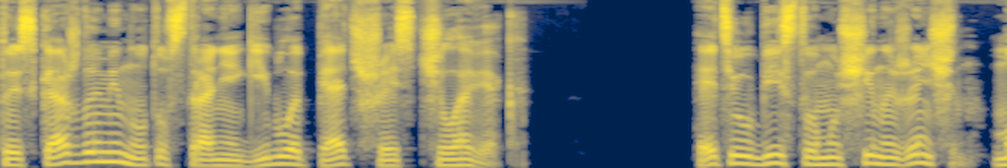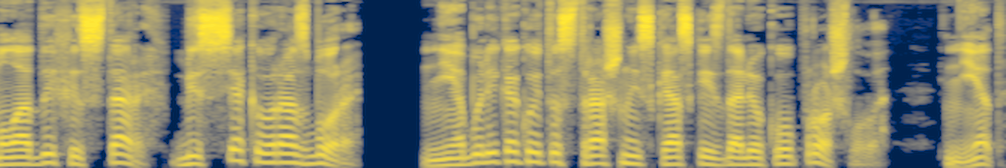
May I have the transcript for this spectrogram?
то есть каждую минуту в стране гибло 5-6 человек. Эти убийства мужчин и женщин, молодых и старых, без всякого разбора, не были какой-то страшной сказкой из далекого прошлого. Нет,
